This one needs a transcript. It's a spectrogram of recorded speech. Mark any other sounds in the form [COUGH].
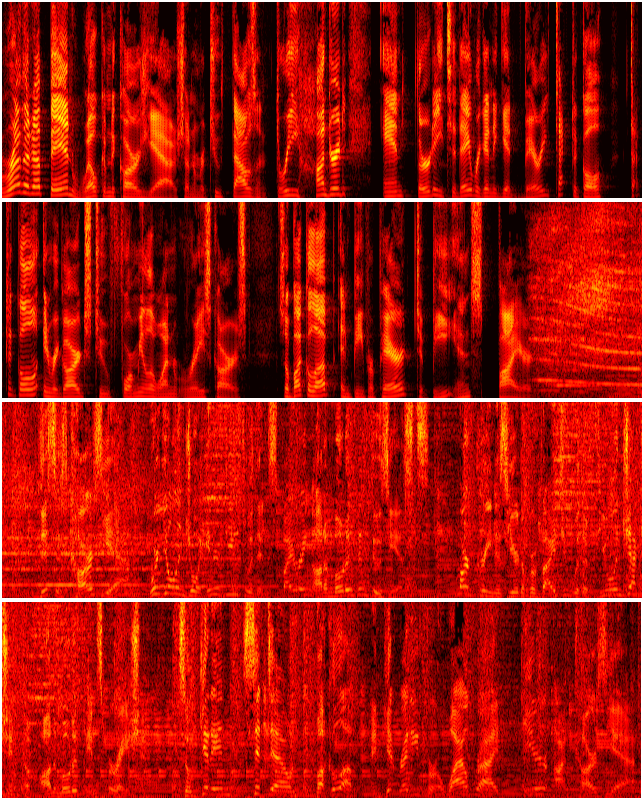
Rev it up and welcome to Cars Yeah, show number 2330. Today we're going to get very technical, technical in regards to Formula One race cars. So buckle up and be prepared to be inspired. This is Cars Yeah, where you'll enjoy interviews with inspiring automotive enthusiasts. Mark Green is here to provide you with a fuel injection of automotive inspiration. So get in, sit down, buckle up, and get ready for a wild ride here on Cars Yeah.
